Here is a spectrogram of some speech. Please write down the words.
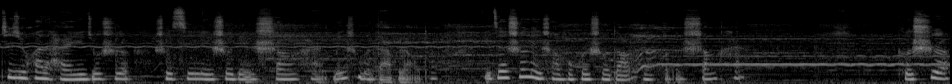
这句话的含义就是说心里受点伤害没什么大不了的，你在生理上不会受到任何的伤害。可是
